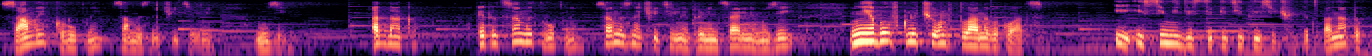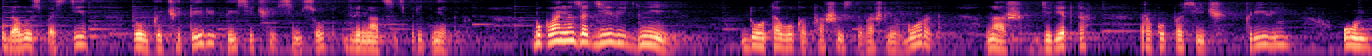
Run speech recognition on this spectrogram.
самый крупный, самый значительный музей. Однако этот самый крупный, самый значительный провинциальный музей не был включен в план эвакуации. И из 75 тысяч экспонатов удалось спасти только 4712 предметов. Буквально за 9 дней до того, как фашисты вошли в город, наш директор Прокоп Васильевич Кривень, он,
